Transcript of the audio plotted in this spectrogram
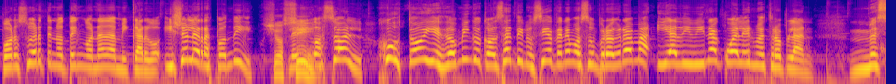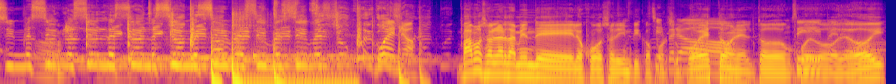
por suerte no tengo nada a mi cargo. Y yo le respondí. Yo le sí. digo, Sol, justo hoy es domingo y con Santi y Lucía tenemos un programa y adivina cuál es nuestro plan. Messi, Messi, Messi, Messi, Messi, Messi, Messi, Messi, Messi. Bueno, Vamos a hablar también de los Juegos Olímpicos, Sí, por pero- supuesto, en el todo un Sí, juego de hoy.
